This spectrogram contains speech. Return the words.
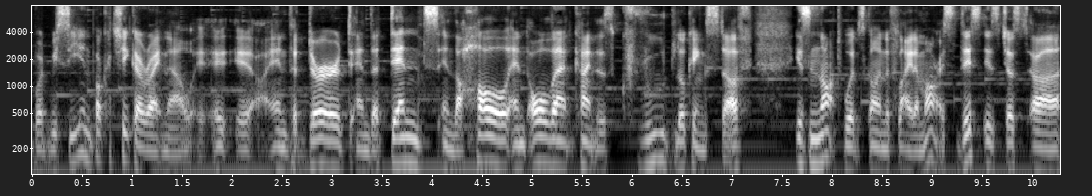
what we see in Boca Chica right now, it, it, and the dirt and the dents in the hull and all that kind of crude looking stuff, is not what's going to fly to Mars. This is just uh,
